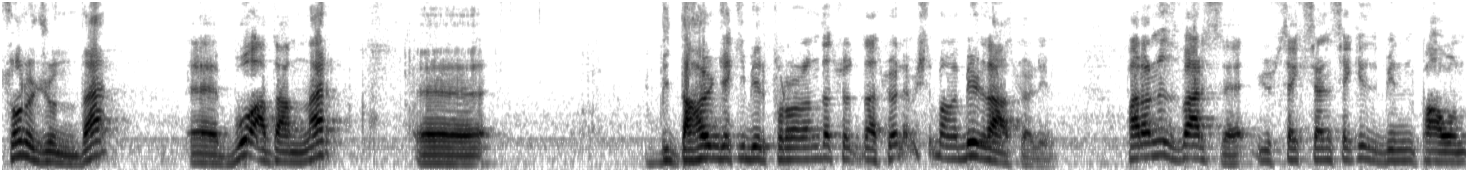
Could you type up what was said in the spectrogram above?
sonucunda e, bu adamlar e, bir daha önceki bir programda sö- da söylemiştim ama bir daha söyleyeyim. Paranız varsa 188 bin pound,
